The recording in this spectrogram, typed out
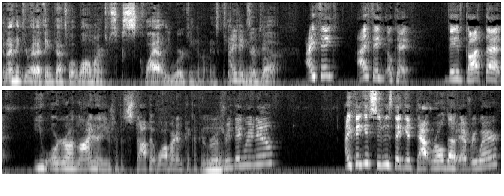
and I think you're right. I think that's what Walmart's quietly working on is kicking I think so, their too. butt. I think I think okay, they've got that you order online and then you just have to stop at Walmart and pick up your Mhm. grocery thing right now. I think as soon as they get that rolled out everywhere,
